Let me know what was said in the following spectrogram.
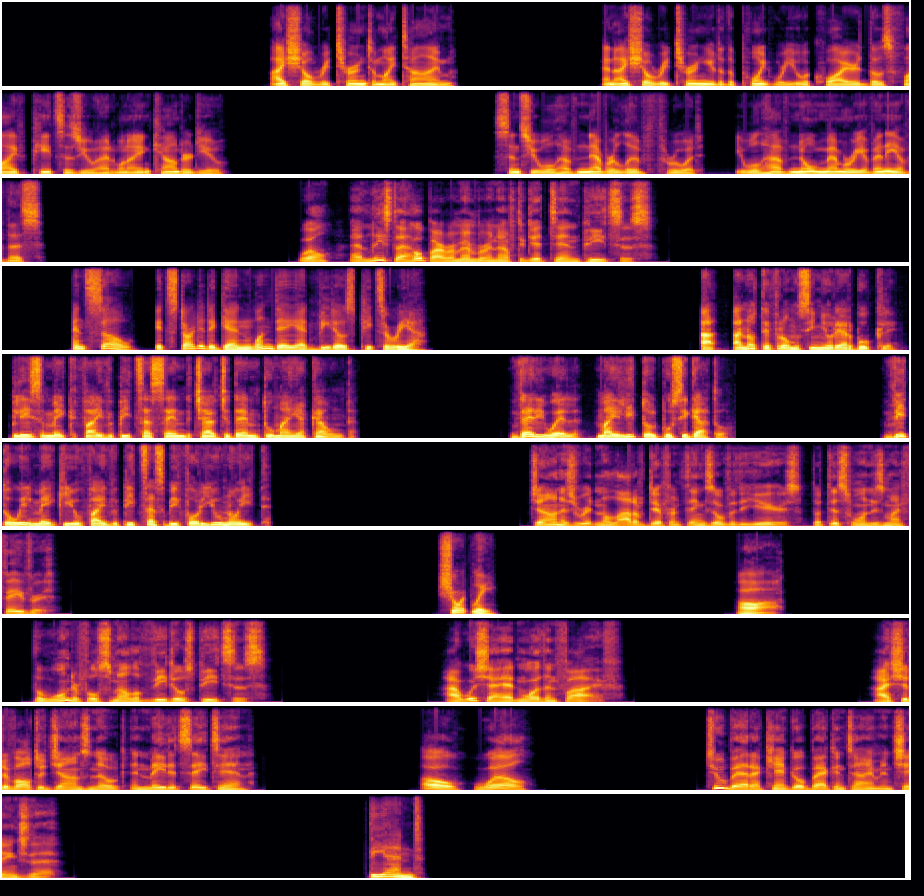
I shall return to my time. And I shall return you to the point where you acquired those five pizzas you had when I encountered you. Since you will have never lived through it, you will have no memory of any of this. Well, at least I hope I remember enough to get 10 pizzas. And so, it started again one day at Vito's Pizzeria. Ah, a note from Signore Arbuckle. Please make five pizzas and charge them to my account. Very well, my little pussygato. Vito will make you five pizzas before you know it. Jon has written a lot of different things over the years, but this one is my favorite. Shortly, Ah. The wonderful smell of Vito's pizzas. I wish I had more than five. I should have altered Jon's note and made it say ten. Oh, well. Too bad I can't go back in time and change that. the end.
